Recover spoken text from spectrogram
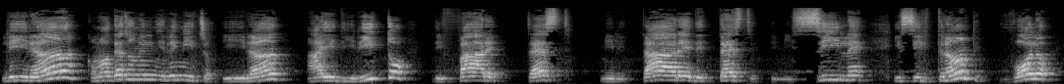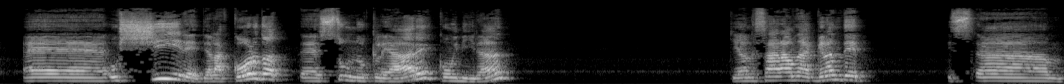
L'Iran, come ho detto all'inizio, l'Iran ha il diritto di fare test militare, di test di missile e se il Trump vuole eh, uscire dall'accordo eh, sul nucleare con l'Iran, che sarà una grande, uh, una,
